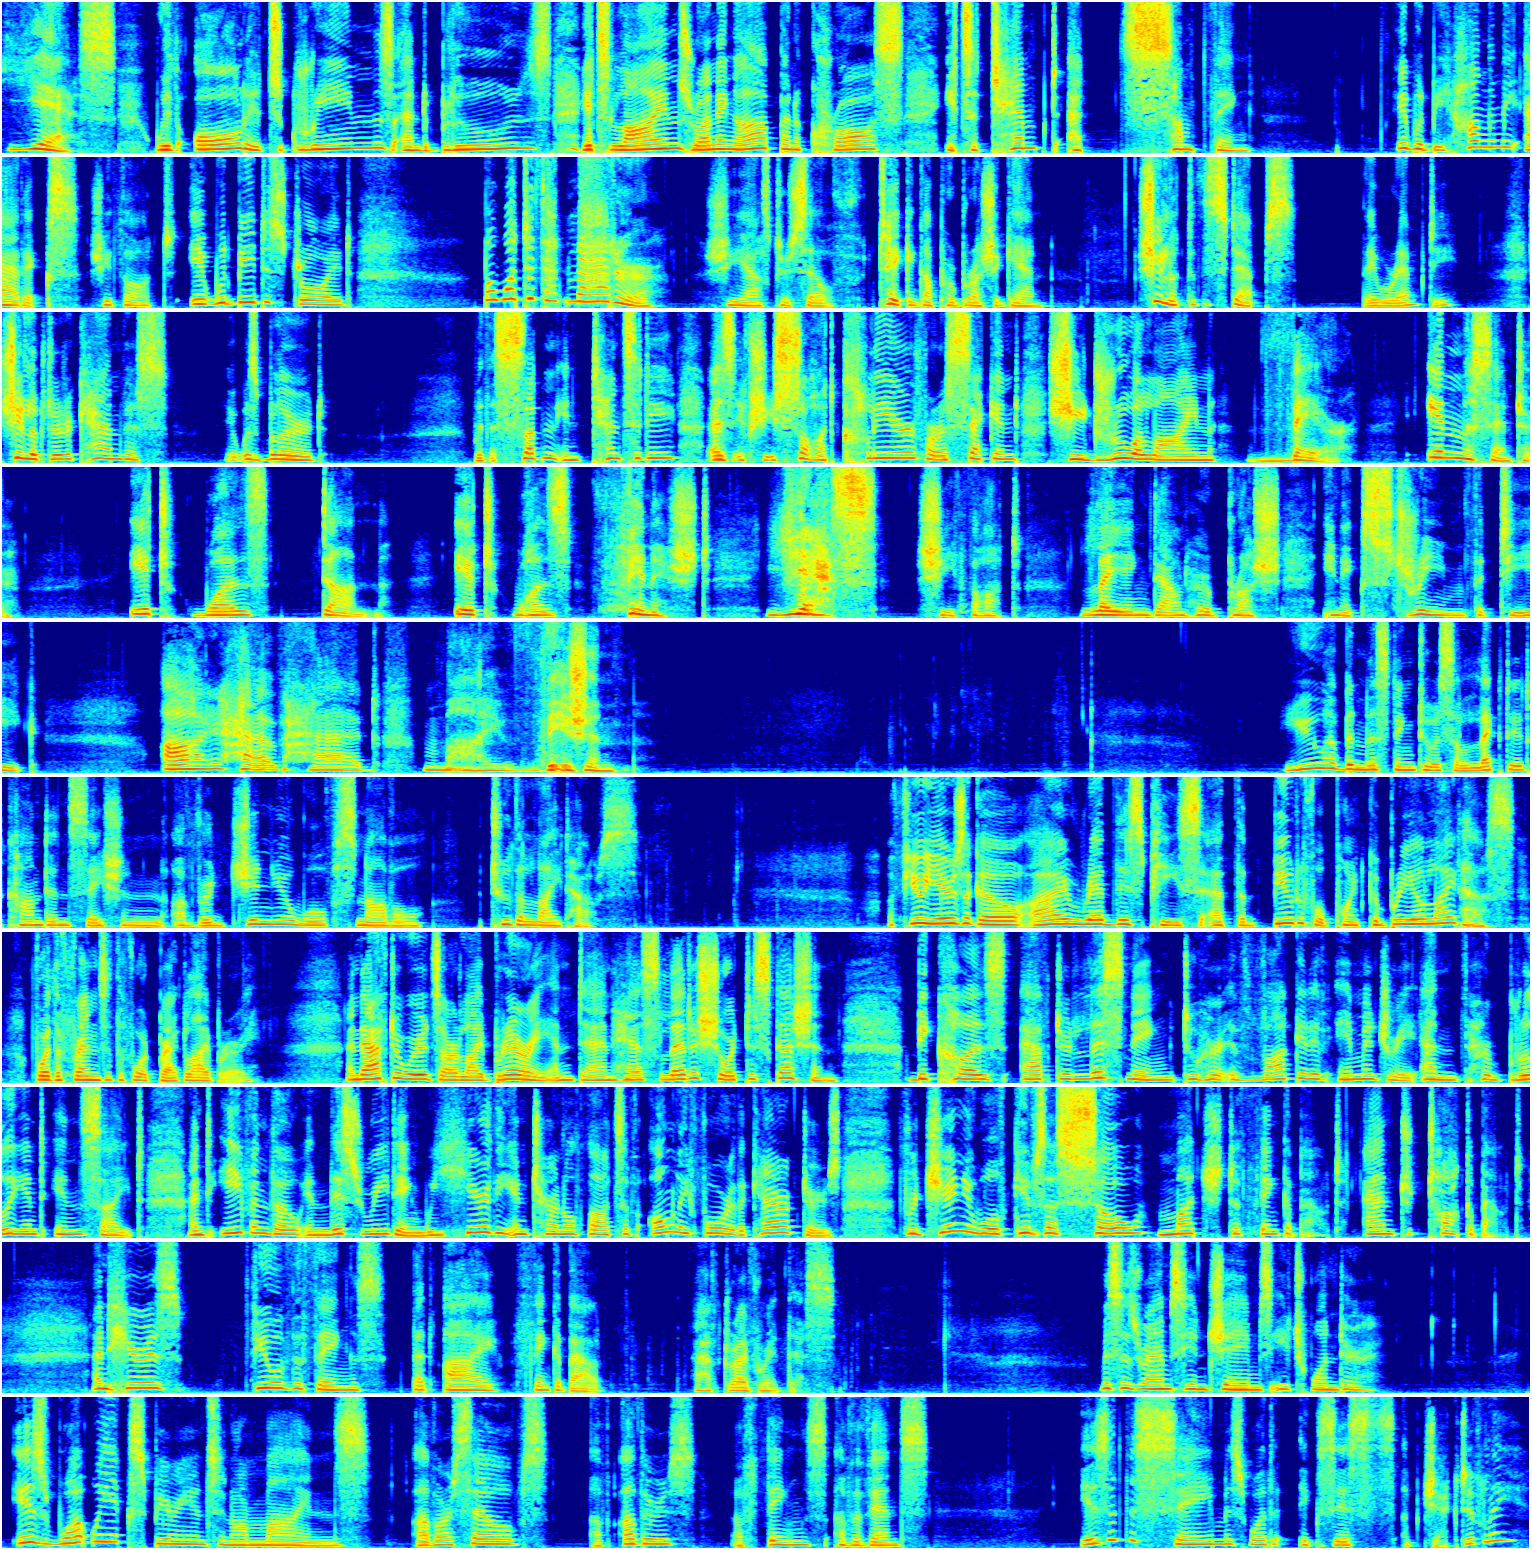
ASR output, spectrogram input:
Yes, with all its greens and blues, its lines running up and across, its attempt at something. It would be hung in the attics, she thought. It would be destroyed. But what did that matter? She asked herself, taking up her brush again. She looked at the steps. They were empty. She looked at her canvas. It was blurred. With a sudden intensity, as if she saw it clear for a second, she drew a line there, in the center. It was done. It was finished. Yes, she thought, laying down her brush in extreme fatigue. I have had my vision. You have been listening to a selected condensation of Virginia Woolf's novel, To the Lighthouse. A few years ago, I read this piece at the beautiful Point Cabrillo Lighthouse for the Friends of the Fort Bragg Library. And afterwards, our librarian, Dan Hess, led a short discussion because after listening to her evocative imagery and her brilliant insight, and even though in this reading we hear the internal thoughts of only four of the characters, Virginia Woolf gives us so much to think about and to talk about. And here is few of the things that I think about after I've read this. Mrs. Ramsay and James each wonder is what we experience in our minds of ourselves, of others, of things, of events, is it the same as what exists objectively?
